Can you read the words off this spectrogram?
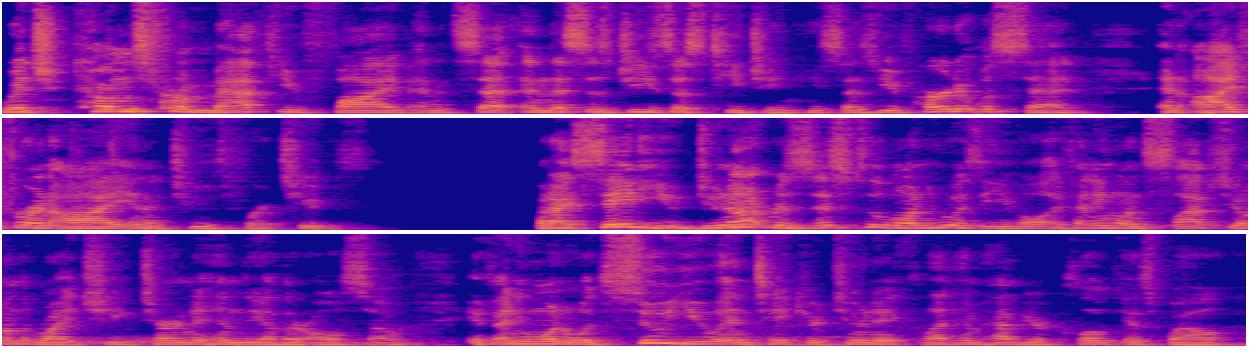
which comes from Matthew five, and it said, and this is Jesus teaching. He says, "You've heard it was said, an eye for an eye and a tooth for a tooth." But I say to you, do not resist the one who is evil. If anyone slaps you on the right cheek, turn to him the other also. If anyone would sue you and take your tunic, let him have your cloak as well.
